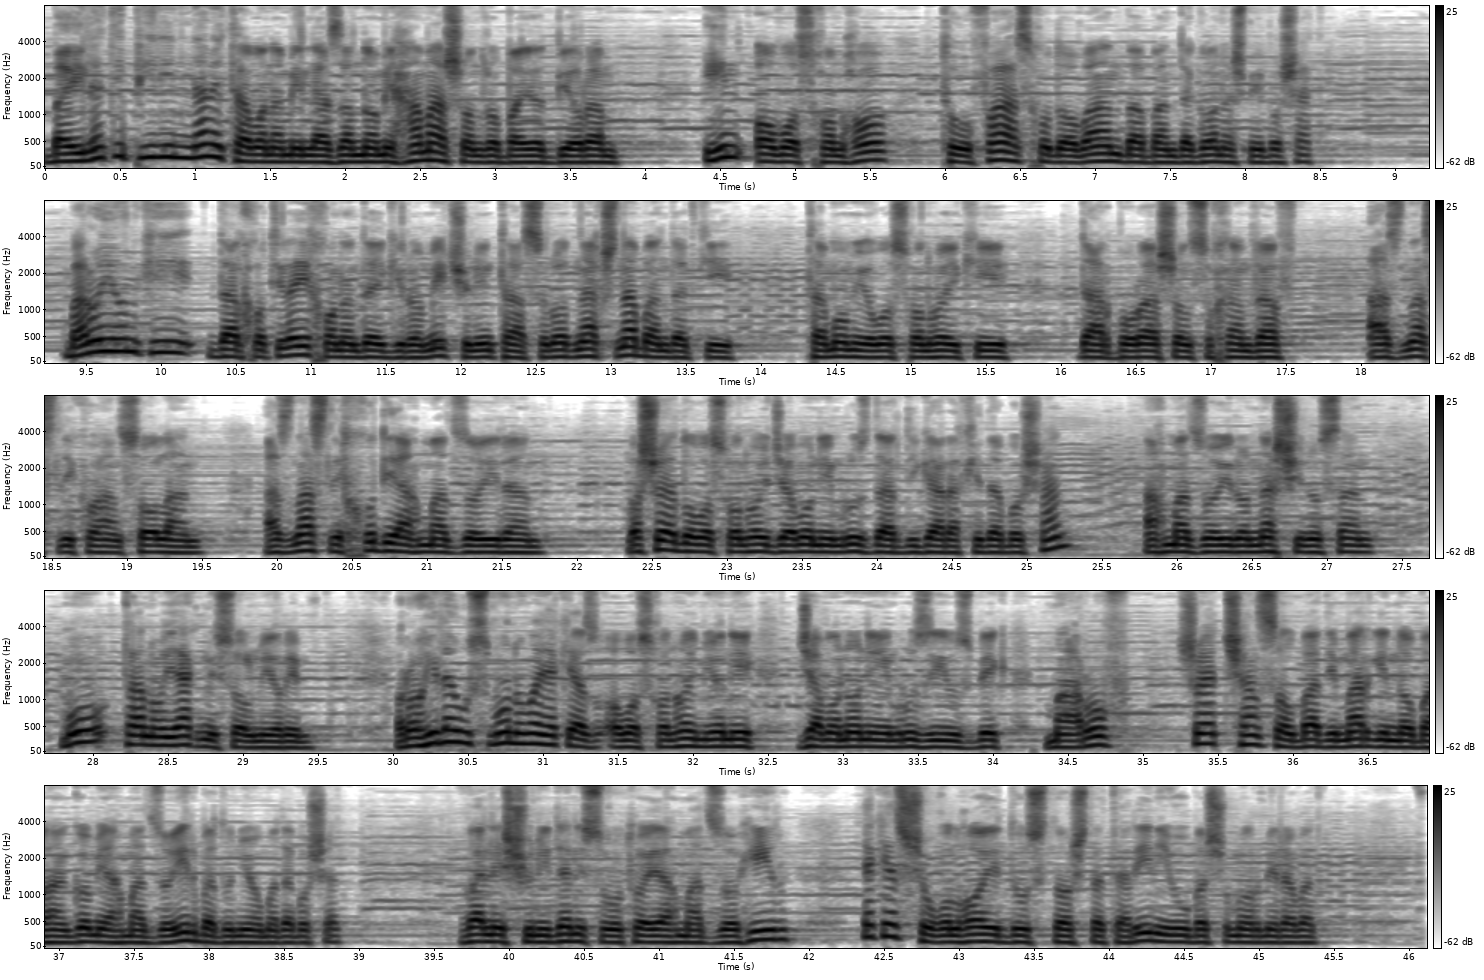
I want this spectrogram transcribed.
ба иллати пирӣ наметавонам ин лаҳза номи ҳамаашонро ба ёд биёрам ин овозхонҳо тӯҳфа аз худованд ба бандагонаш мебошад барои он ки дар хотираи хонандаи гиромӣ чунин таассурот нақш набандад ки тамоми овозхонҳое ки дар бораашон сухан рафт аз насли кӯҳансоланд аз насли худи аҳмад зоиранд ва шояд овозхонҳои ҷавони имрӯз дар дигар ақида бошанд аҳмад зоирро нашиносанд. Мо танҳо як мисол меорем. Роҳила усмонова яке аз овозхонҳои миёни ҷавонони имрӯзи ӯзбек маъруф шояд чанд сол баъди марги нобаҳангоми аҳмад зоир ба дунё омада бошад. Вале шунидани сурудҳои аҳмад зоҳир яке аз шуғулҳои дӯстдоштатарини ӯ ба шумор меравад.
